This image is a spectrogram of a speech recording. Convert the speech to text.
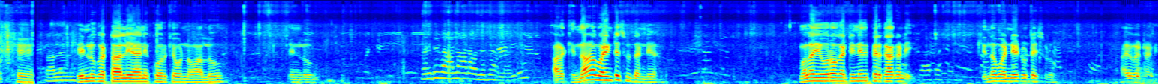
ఓకే ఇండ్లు కట్టాలి అని కోరిక ఉన్న వాళ్ళు రాను ఆడ కింద ఆడ పడింటే చూద్దండి. మళ్ళీ ఎవరో కట్టినది పెరకాకండి కింద పడినట్టు ఉంటాయి చూడు. అవి కట్టండి.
